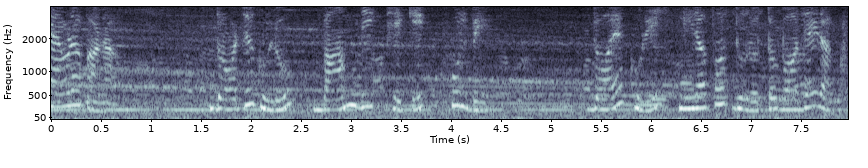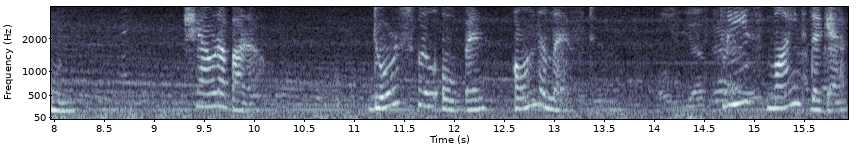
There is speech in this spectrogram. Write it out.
Shewrapara দরজাগুলো বাম দিক থেকে খুলবে দয়া করে নিরাপদ দূরত্ব বজায় রাখুন Shaurapara. Doors will open on the left. Please mind the gap.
